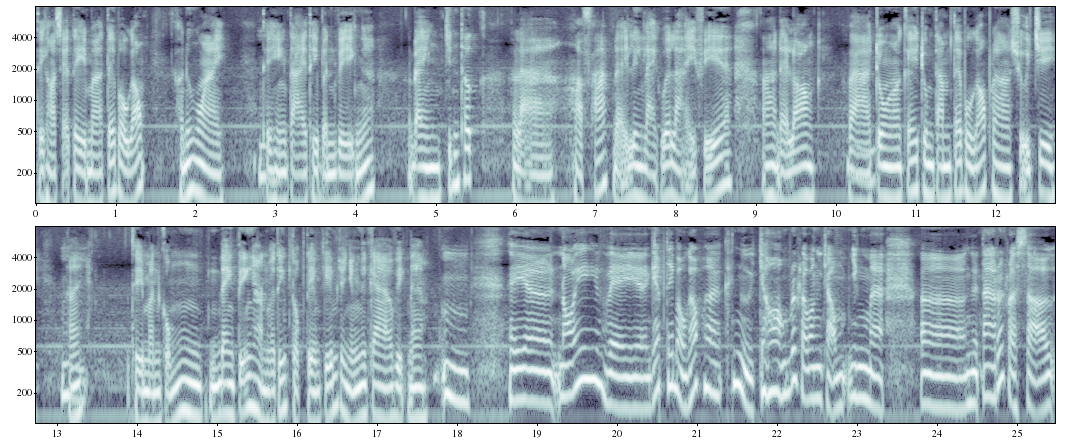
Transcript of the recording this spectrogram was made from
thì họ sẽ tìm à, tế bào gốc ở nước ngoài. Thì hiện tại thì bệnh viện á, đang chính thức là hợp pháp để liên lạc với lại phía à, Đài Loan và trung cái trung tâm tế bào gốc là Chi đấy thì mình cũng đang tiến hành và tiếp tục tìm kiếm cho những cái ca ở Việt Nam Ừ. Thì ờ, nói về ghép tế bào gốc ha, cái người cho cũng rất là quan trọng nhưng mà uh, người ta rất là sợ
